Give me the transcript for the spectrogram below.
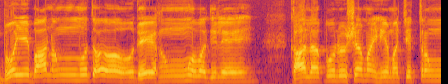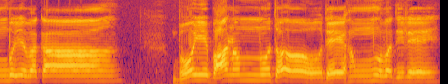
బోయి బాణముతో దేహము వదిలే కాలపురుష మహిమ చిత్రంబు యువకా. బోయి బాణముతో దేహము వదిలే.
